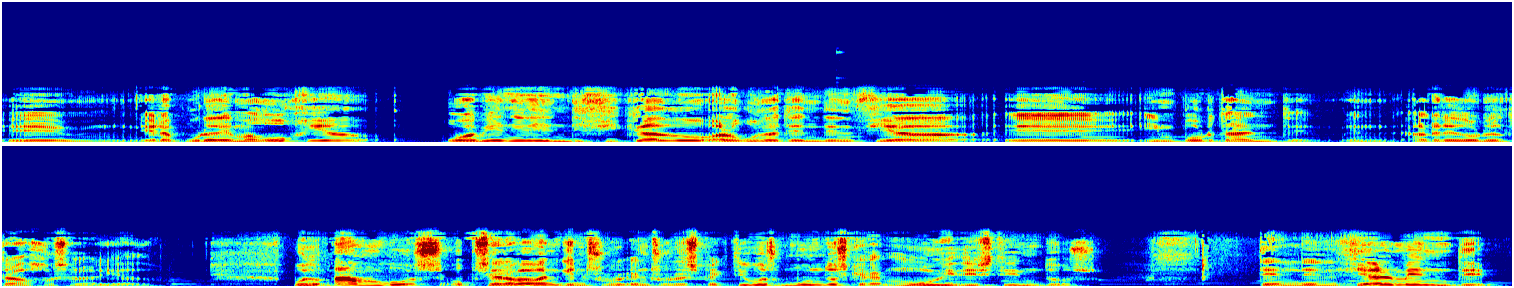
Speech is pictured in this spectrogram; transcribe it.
Eh, ¿Era pura demagogia o habían identificado alguna tendencia eh, importante alrededor del trabajo asalariado. Bueno, ambos observaban que en, sus respectivos mundos, que eran muy distintos, tendencialmente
